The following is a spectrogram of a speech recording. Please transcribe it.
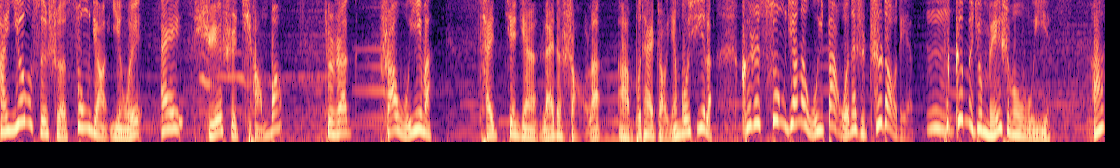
他硬是说宋江因为爱学识枪棒，就是说耍武艺嘛，才渐渐来的少了啊，不太找阎婆惜了。可是宋江的武艺，大伙那是知道的呀，嗯他，根本就没什么武艺，啊，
